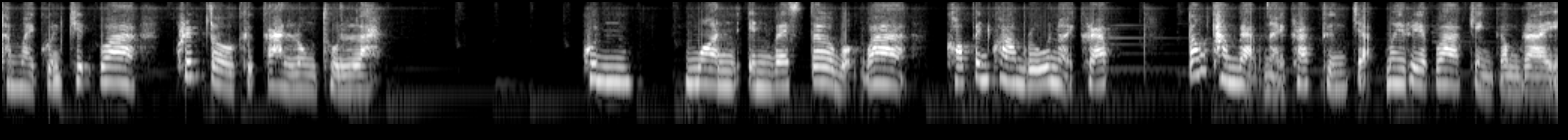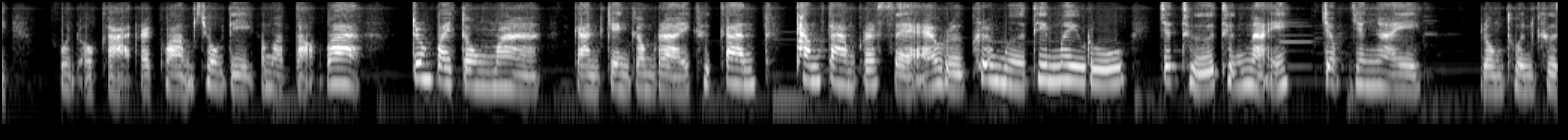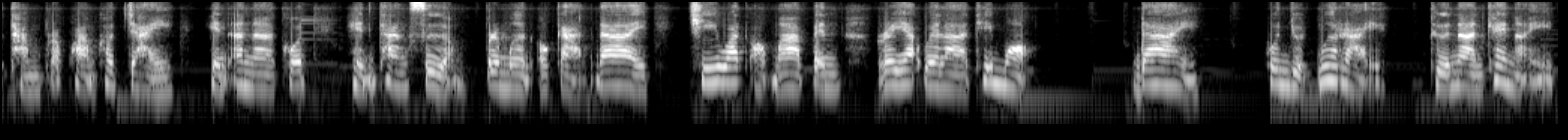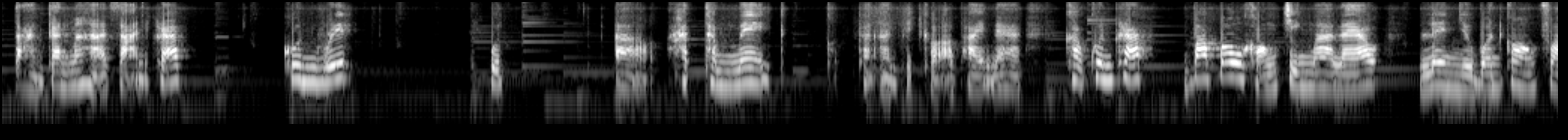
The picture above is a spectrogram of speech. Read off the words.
ทำไมคุณคิดว่า คริปโตคือการลงทุนละ่ะ คุณมอนอินเวสเตอร์บอกว่า ขอเป็นความรู้หน่อยครับ ต้องทำแบบไหนครับถึงจะไม่เรียกว่าเก่งกำไรคุณโอกาสและความโชคดีก็มาตอบว่า ตรงไปตรงมาการเก่งกำไรคือการทำตามกระแสหรือเครื่องมือที่ไม่รู้ จะถือถึงไหน จบยังไง ลงทุนคือทำเพราะความเข้าใจ เห็นอนาคต เห็นทางเสื่อม ประเมินโอกาสได้ ชี้วัดออกมาเป็นระยะเวลาที่เหมาะได้ ควรหยุดเมื่อไหร่ ถือนานแค่ไหนต่างกันมหาศาลครับ คุณริทพุทหัตถเมกถ้าอ่านผิดขออภัยนะคะขอบคุณครับบับเบิลของจริงมาแล้ว เล่นอยู่บนกองไฟ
